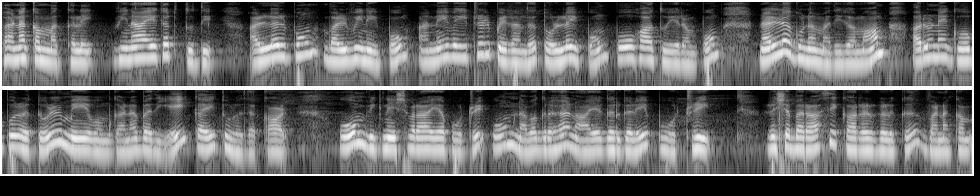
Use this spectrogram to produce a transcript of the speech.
வணக்கம் மக்களே விநாயகர் துதி. அல்லல் போம் வல்வினை போம் அன்னை வயிற்றில் பிறந்த தொல்லை போம் போகா துயரம் போம் நல்ல குணம் அதிகமாம் அருணை கோபுரத்துள் மேவும் கணபதியை கை தொழுத கால். ஓம் விக்னேஸ்வராய போற்றி ஓம் நவகிரக நாயகர்களே போற்றி. ரிஷபராசிக்காரர்களுக்கு வணக்கம்.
